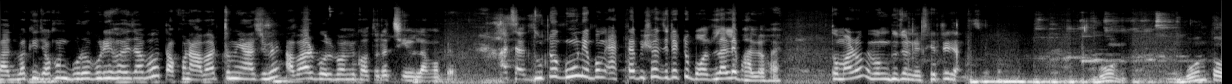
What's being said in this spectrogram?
বাদ বাকি যখন বুড়ো বুড়ি হয়ে যাব, তখন আবার তুমি আসবে, আবার বলব আমি কতটা চিনলাম ওকে। আচ্ছা দুটো গুণ এবং একটা বিষয় যেটা একটু বদলালে ভালো হয়, তোমারও এবং দুজনের ক্ষেত্রে জানতে। গুণ গুণ তো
